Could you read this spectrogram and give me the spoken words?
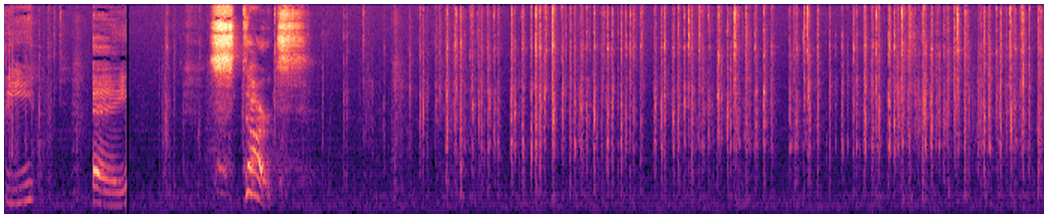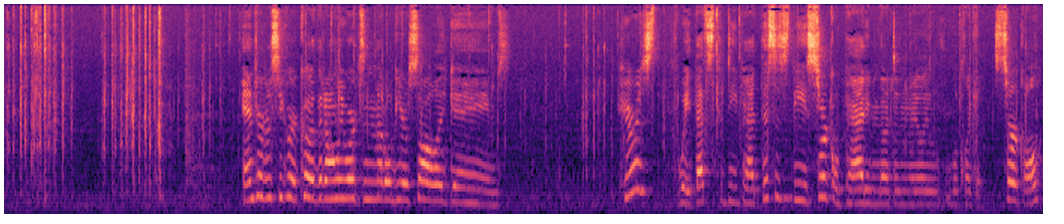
B, A, start. Entered a secret code that only works in Metal Gear Solid games. Here's wait, that's the D-pad. This is the circle pad, even though it doesn't really look like a circle.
